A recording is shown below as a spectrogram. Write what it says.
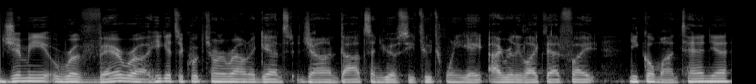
Jimmy Rivera, he gets a quick turnaround against John Dodson, UFC 228. I really like that fight. Nicco Montaño,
